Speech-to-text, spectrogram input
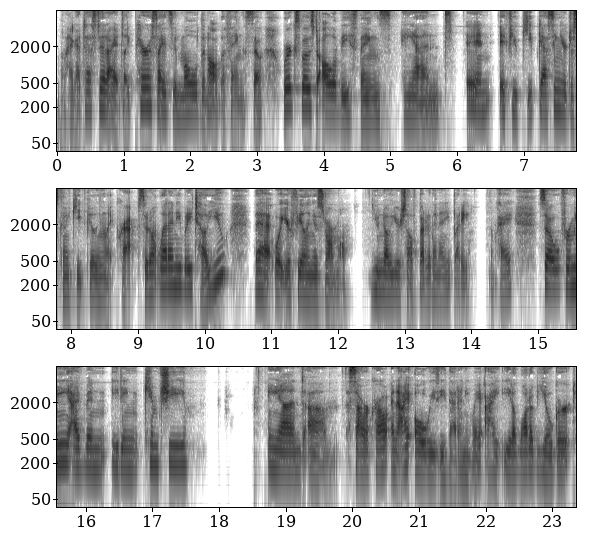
when I got tested. I had like parasites and mold and all the things. So we're exposed to all of these things. And, and if you keep guessing, you're just going to keep feeling like crap. So don't let anybody tell you that what you're feeling is normal. You know yourself better than anybody. Okay. So for me, I've been eating kimchi and um, sauerkraut. And I always eat that anyway. I eat a lot of yogurt,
